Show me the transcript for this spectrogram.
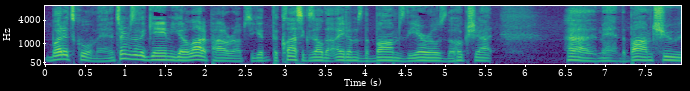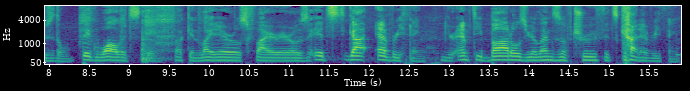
but it's cool, man. In terms of the game, you get a lot of power ups. You get the classic Zelda items, the bombs, the arrows, the hook shot uh, man, the Bombchus, the big wallets, the fucking light arrows, fire arrows. It's got everything. Your empty bottles, your lens of truth. It's got everything.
